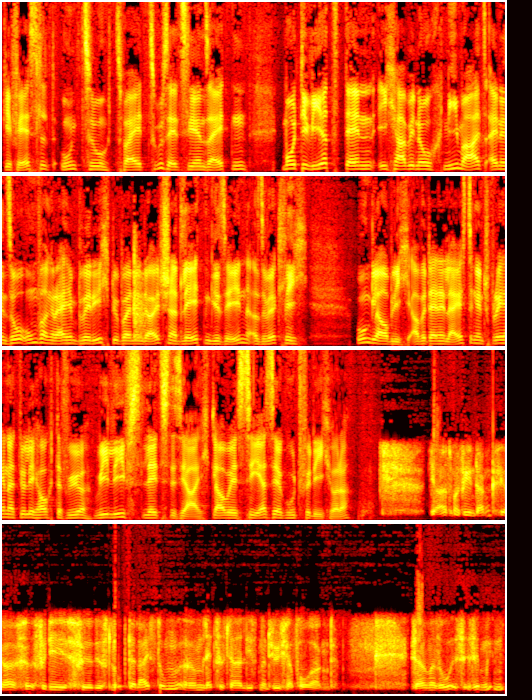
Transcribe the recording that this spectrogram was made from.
gefesselt und zu zwei zusätzlichen Seiten motiviert, denn ich habe noch niemals einen so umfangreichen Bericht über einen deutschen Athleten gesehen, also wirklich unglaublich, aber deine Leistungen sprechen natürlich auch dafür. Wie lief's letztes Jahr? Ich glaube, sehr, sehr gut für dich, oder? Ja, erstmal vielen Dank ja, für, die, für das Lob der Leistung. Ähm, letztes Jahr lief natürlich hervorragend. Ich sage mal so, es ist im,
